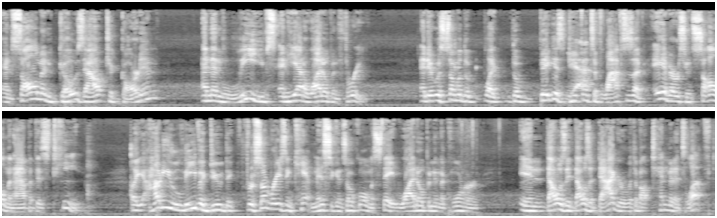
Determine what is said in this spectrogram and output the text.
and Solomon goes out to guard him, and then leaves, and he had a wide open three. And it was some of the like the biggest Yeah. defensive lapses I've a have ever seen Solomon have with this team. Like, how do you leave a dude that for some reason can't miss against Oklahoma State wide open in the corner? In that was a that was a dagger with about ten minutes left.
